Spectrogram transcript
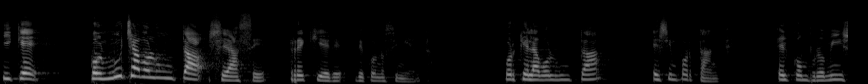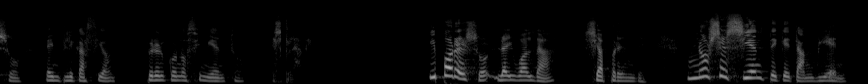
y que con mucha voluntad se hace, requiere de conocimiento. Porque la voluntad es importante, el compromiso, la implicación, pero el conocimiento es clave. Y por eso la igualdad se aprende. No se siente que también,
